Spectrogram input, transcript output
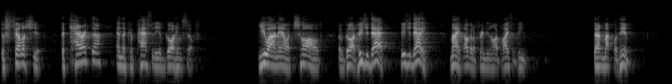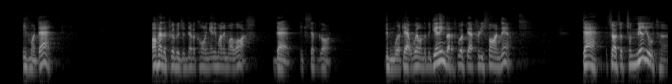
the fellowship, the character, and the capacity of God Himself. You are now a child of God. Who's your dad? Who's your daddy? Mate, I've got a friend in high places. He's don't muck with him. He's my dad. I've had the privilege of never calling anyone in my life dad except God. Didn't work out well in the beginning, but it's worked out pretty fine now. Dad. So it's a familial term,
